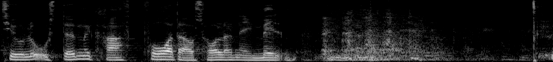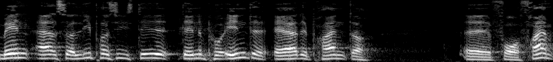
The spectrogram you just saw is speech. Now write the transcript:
teologisk dømmekraft foredragsholderne imellem. Men altså lige præcis det, denne pointe er det Prænder øh, får frem,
